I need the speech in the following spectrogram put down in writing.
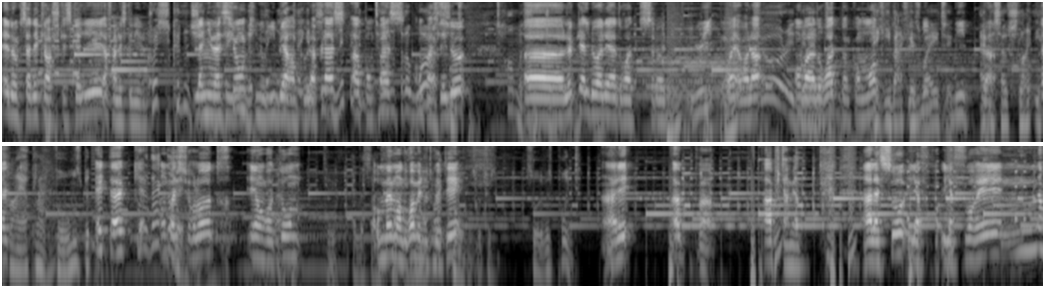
Et donc, ça déclenche l'escalier. Enfin, l'escalier, L'animation qui nous libère un peu la place. Hop, on passe. On passe les deux. Euh, lequel doit aller à droite? Ça doit être lui. Ouais, voilà. On va à droite, donc on monte. Bip, bip, Et tac. On passe sur l'autre. Et on retourne au même endroit, mais de l'autre côté. Allez. Hop. Ah putain, merde. ah, l'assaut, il a, il a foiré. Non.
